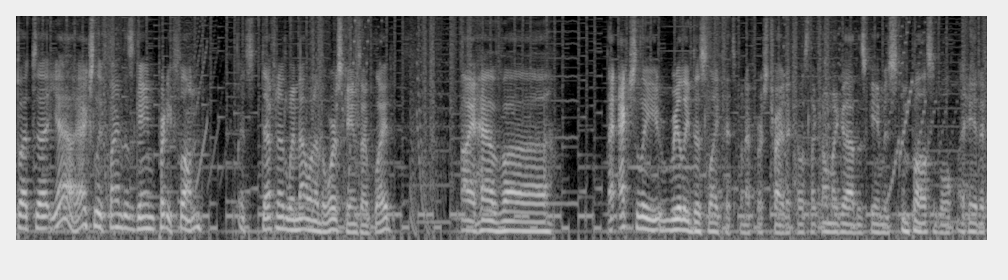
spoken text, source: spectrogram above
But uh, yeah, I actually find this game pretty fun. It's definitely not one of the worst games I've played. I have, uh... I actually really disliked it when I first tried it. I was like, oh my god, this game is impossible. I hate it.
